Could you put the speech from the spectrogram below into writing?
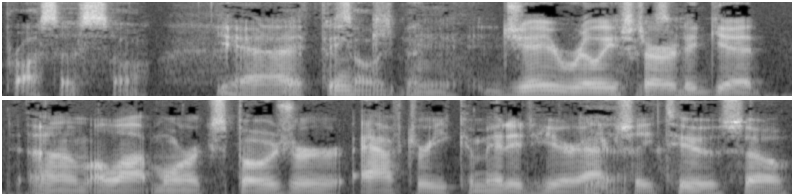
process. So Yeah, I It's always think been- Jay really started to get um, a lot more exposure after he committed here, Yeah. actually, too. So,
